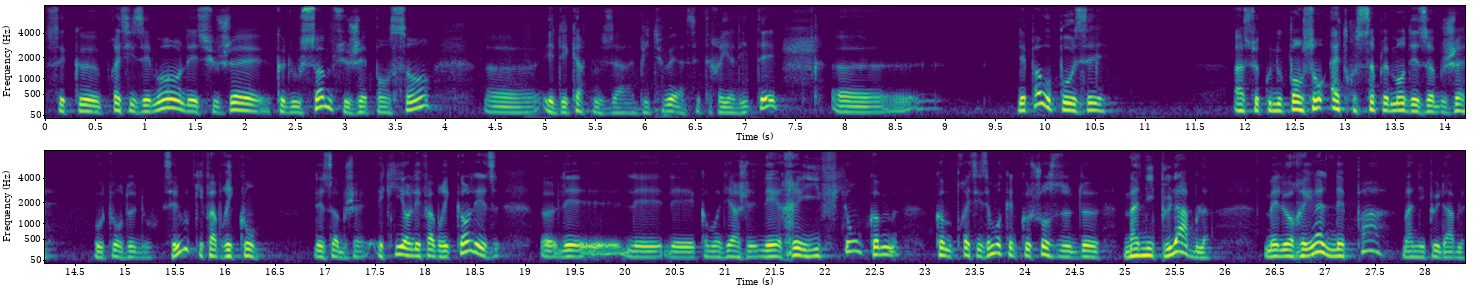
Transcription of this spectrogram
C'est que précisément les sujets que nous sommes, sujets pensants, et Descartes nous a habitués à cette réalité, n'est pas opposé à ce que nous pensons être simplement des objets autour de nous. C'est nous qui fabriquons les objets et qui, en les fabriquant, les, euh, les, les, comment dire, les réifions comme, comme précisément quelque chose de, manipulable. Mais le réel n'est pas manipulable.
